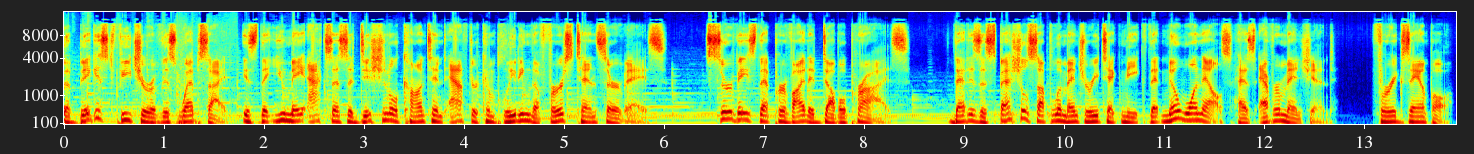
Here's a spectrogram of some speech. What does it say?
The biggest feature of this website is that you may access additional content after completing the first 10 surveys. Surveys that provide a double prize. That is a special supplementary technique that no one else has ever mentioned. For example,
